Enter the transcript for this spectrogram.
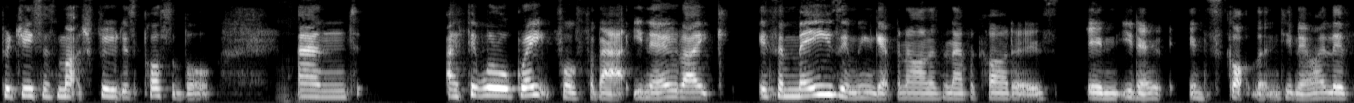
produce as much food as possible. And I think we're all grateful for that. You know, like it's amazing we can get bananas and avocados in, you know, in Scotland. You know, I live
